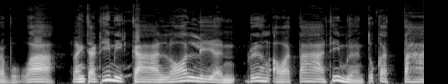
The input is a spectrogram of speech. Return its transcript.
ระบุว่าหลังจากที่มีการล้อเลียนเรื่องอวตารที่เหมือนตุ๊กตา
